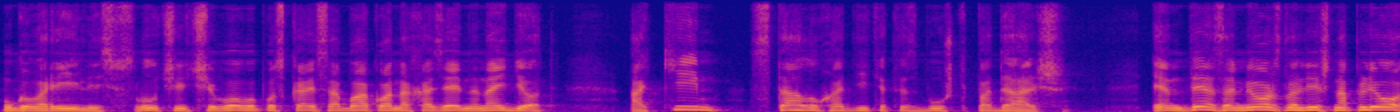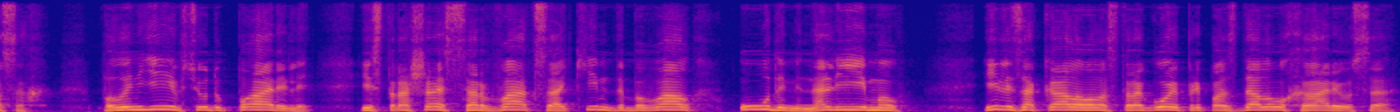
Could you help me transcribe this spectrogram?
уговорились, в случае чего, выпуская собаку, она хозяина найдет. А Ким стал уходить от избушки подальше – НД замерзла лишь на плесах. Полыньи всюду парили, и, страшась сорваться, Аким добывал удами налимов или закалывал острогой припоздалого Хариуса.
